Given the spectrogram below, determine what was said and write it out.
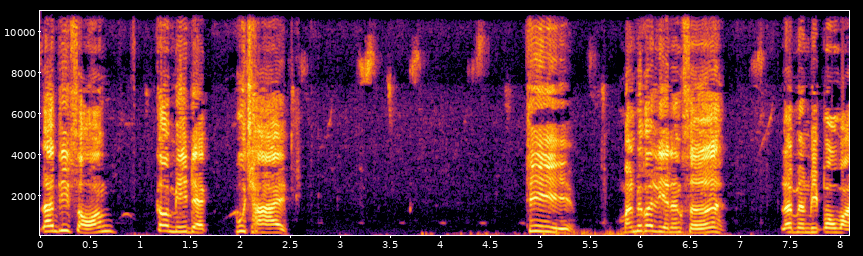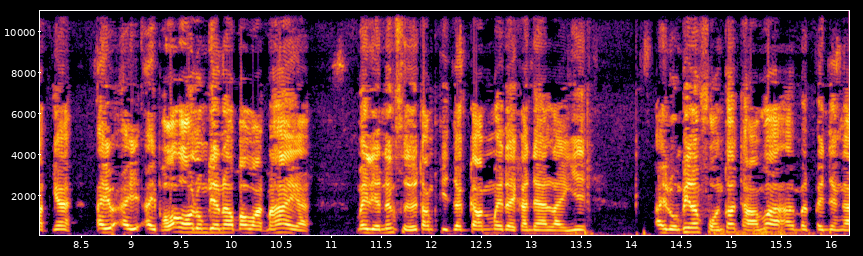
และอันที่สองก็มีเด็กผู้ชาย ที่มันไม่ค่อยเรียนหนังสือ แล้วมันมีประวัติไงไอไอไอพอโรงเรียนเอาประวัติมาให้ไง ไม่เรียนหนังสือทำกิจกรรมไม่ได้คะแนนอะไรอย่างนี้ไอหลวงพี่น้ำฝนก็ถามว่ามันเป็นยังไง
